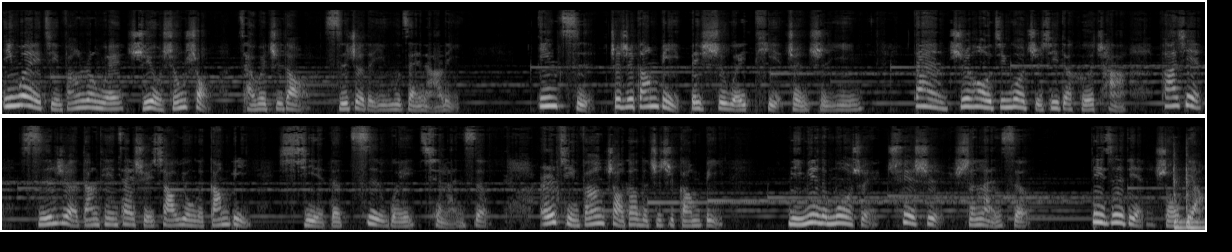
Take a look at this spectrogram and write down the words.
因为警方认为只有凶手。才会知道死者的遗物在哪里，因此这支钢笔被视为铁证之一。但之后经过仔细的核查，发现死者当天在学校用的钢笔写的字为浅蓝色，而警方找到的这支钢笔里面的墨水却是深蓝色。第四点，手表。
